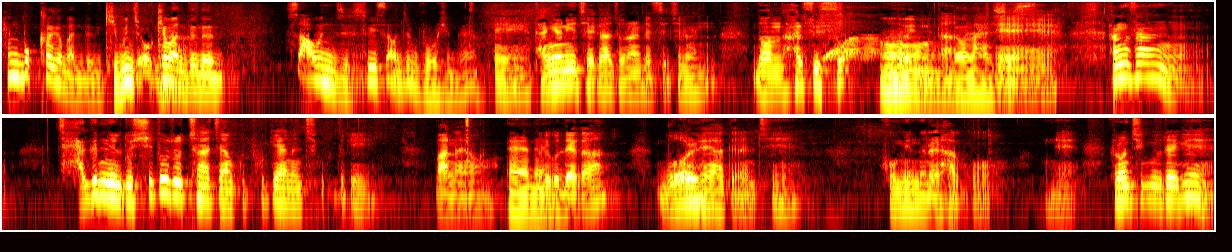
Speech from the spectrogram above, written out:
행복하게 만드는, 기분 좋게 만드는 사운드, sweet sound는 무엇인가요? 예, 당연히 제가 전할 메시지는 넌 할 수 있어. 어, 너입니다. 넌 할수 예, 항상 작은 일도 시도조차 하지 않고 포기하는 친구들이 많아요. 네네. 그리고 내가 무엇을 해야 되는지 고민을 하고, 네. 그런 친구들에게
